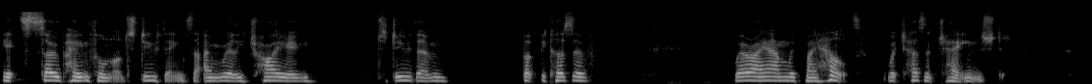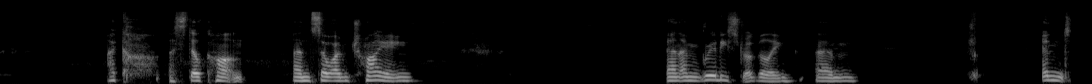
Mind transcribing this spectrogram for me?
it's so painful not to do things that I'm really trying to do them but because of where i am with my health which hasn't changed i can't i still can't. And so i'm trying. And i'm really struggling um and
